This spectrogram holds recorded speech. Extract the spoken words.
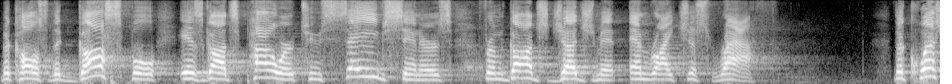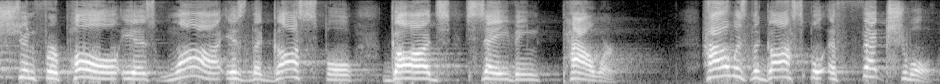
because the gospel is God's power to save sinners from God's judgment and righteous wrath. The question for Paul is why is the gospel God's saving power? How is the gospel effectual?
